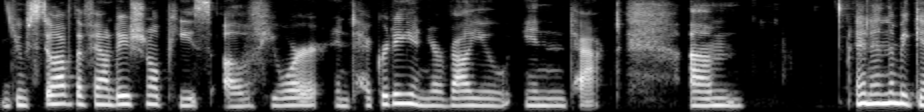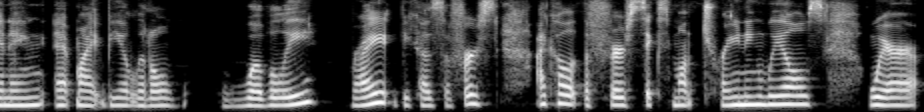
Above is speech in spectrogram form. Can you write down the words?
you still have the foundational piece of your integrity and your value intact. Um, and in the beginning, it might be a little wobbly, right? Because the first, I call it the first six month training wheels, where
